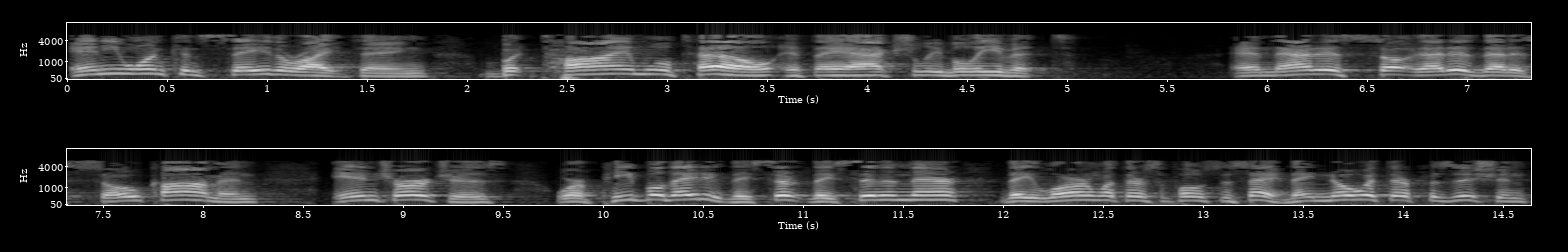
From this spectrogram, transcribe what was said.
Anyone can say the right thing, but time will tell if they actually believe it. And that is so, that is, that is so common in churches where people they do, they sit, they sit in there, they learn what they're supposed to say. They know what their position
